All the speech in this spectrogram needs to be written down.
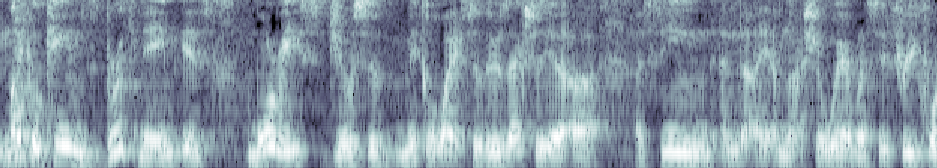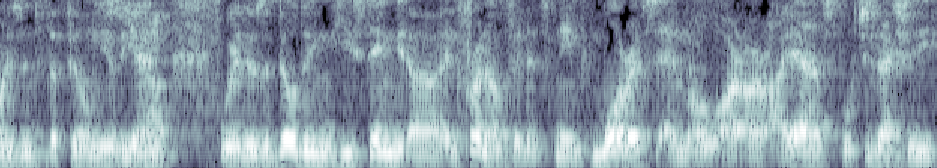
Michael Caine's birth name is Maurice Joseph Micklewhite. So there's actually a, a, a scene, and I, I'm not sure where, I want to say three quarters into the film near the Yeah. end, where there's a building he's staying uh, in front of, and it's named Morris, M O R R I S, which is actually.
